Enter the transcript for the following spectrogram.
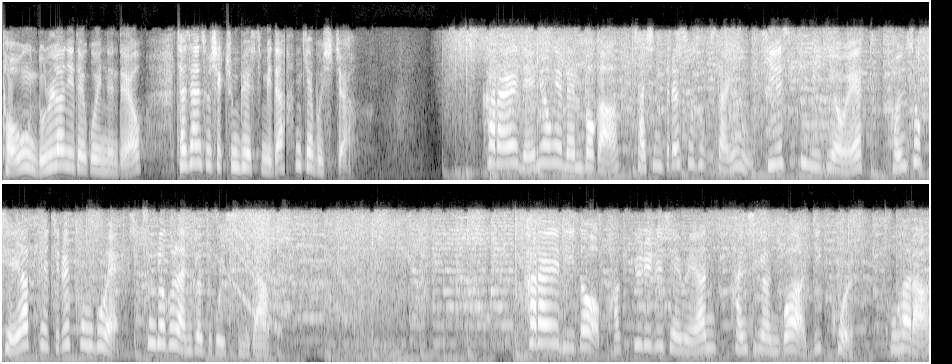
더욱 논란이 되고 있는데요. 자세한 소식 준비했습니다. 함께 보시죠. 카라의 4명의 멤버가 자신들의 소속사인 DSP 미디어에 전속 계약 해지를 통보해 충격을 안겨주고 있습니다. 카라의 리더 박규리를 제외한 한승현과 니콜, 구하라,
